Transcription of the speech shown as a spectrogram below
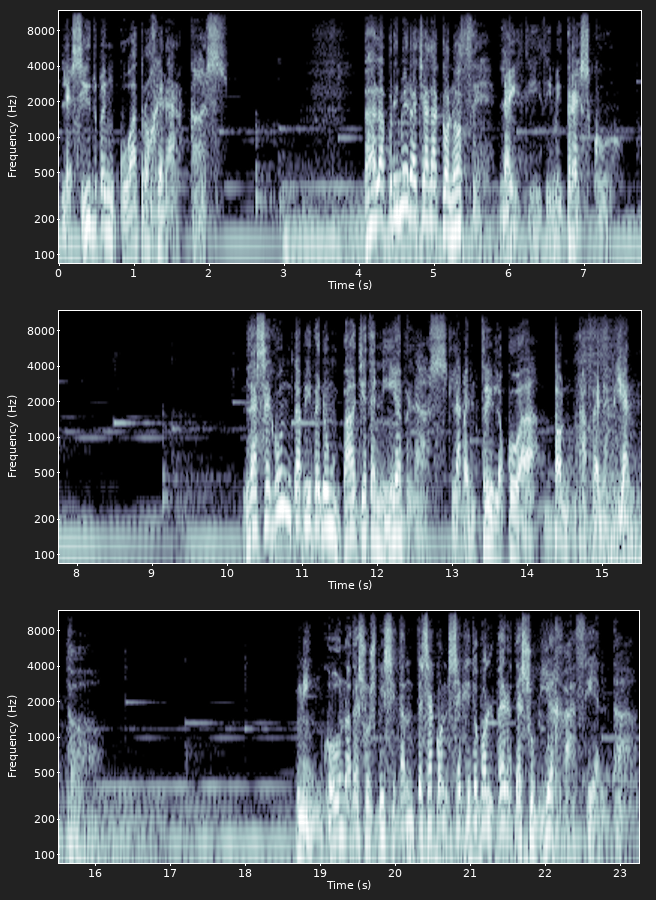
Le sirven cuatro jerarcas. A la primera ya la conoce, Lady Dimitrescu. La segunda vive en un valle de nieblas, la ventrílocua Donna Beneviento. Ninguno de sus visitantes ha conseguido volver de su vieja hacienda.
